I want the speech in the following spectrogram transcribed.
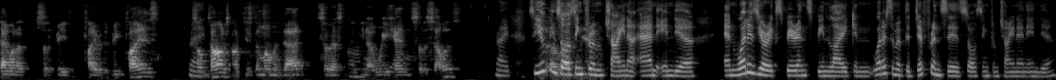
they want to sort of be play with the big players right. sometimes, not just the mom and dad sort of, mm. you know, weekend sort of sellers. Right. So you've so, been sourcing uh, yeah. from China and India. And what has your experience been like? And what are some of the differences sourcing from China and India?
